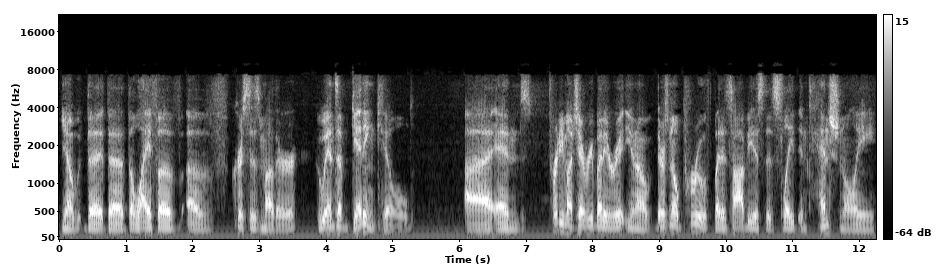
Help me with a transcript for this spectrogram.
you know, the the the life of of Chris's mother, who ends up getting killed, uh, and pretty much everybody, re- you know, there's no proof, but it's obvious that Slate intentionally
